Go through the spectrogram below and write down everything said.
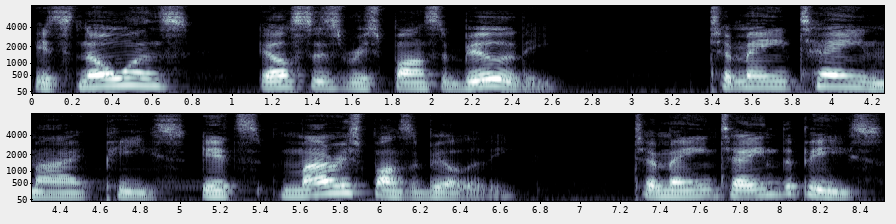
It's no one's else's responsibility to maintain my peace. It's my responsibility to maintain the peace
